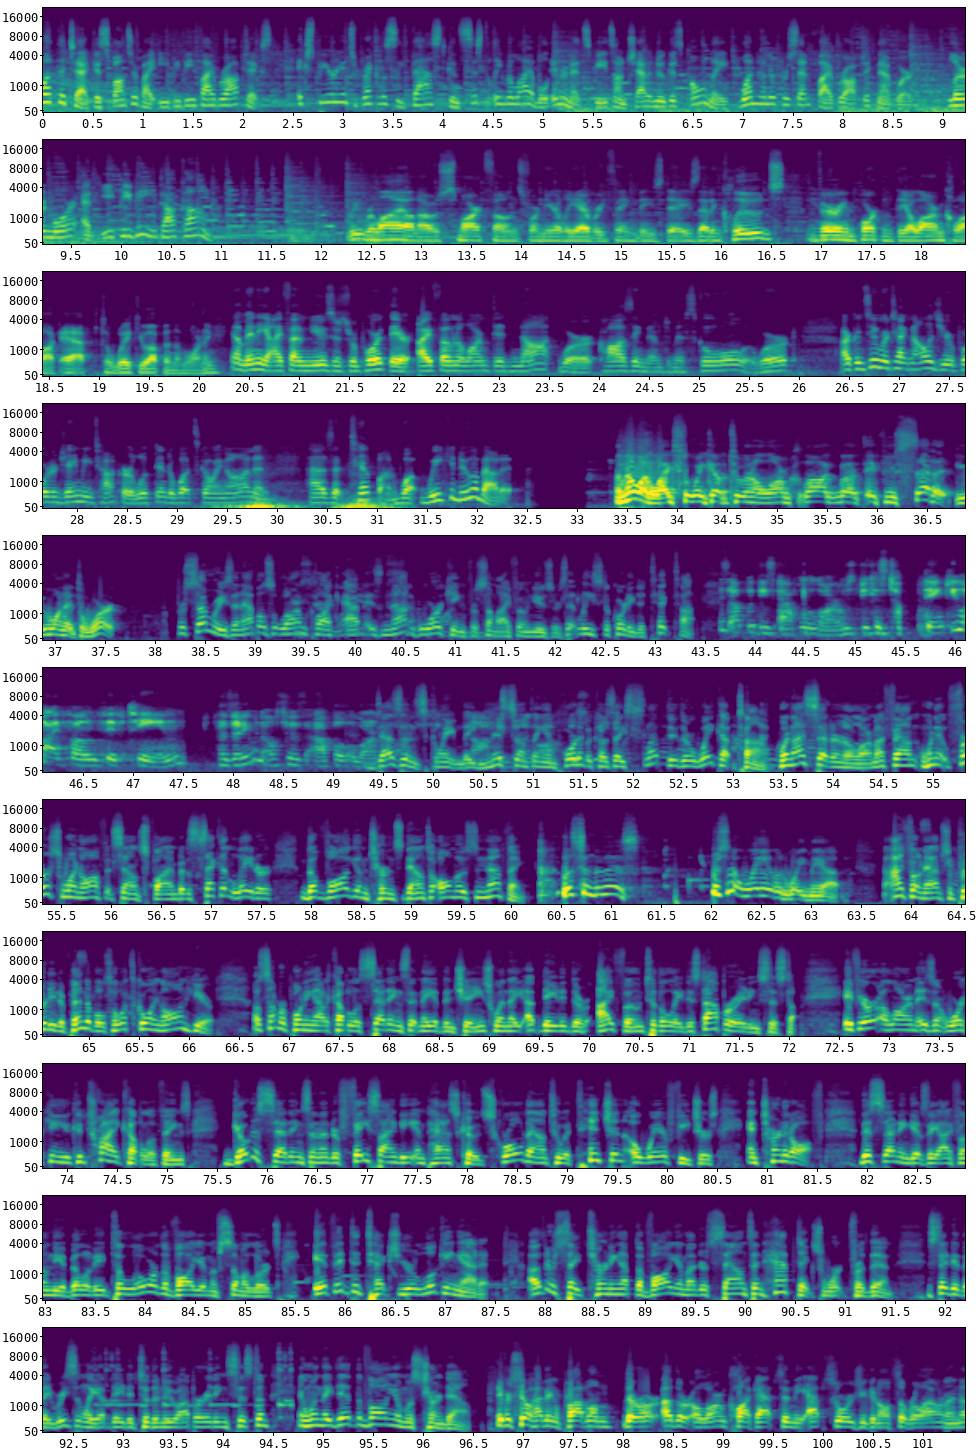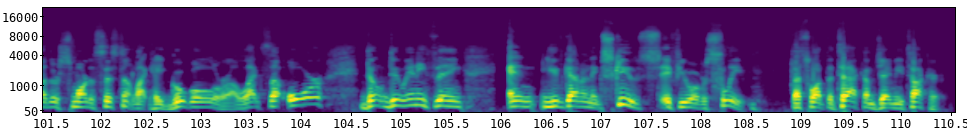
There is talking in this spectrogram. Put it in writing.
What the Tech is sponsored by EPB Fiber Optics. Experience recklessly fast, consistently reliable internet speeds on Chattanooga's only 100% fiber optic network. Learn more at epb.com. We rely on our smartphones for nearly everything these days. That includes, very important, the alarm clock app to wake you up in the morning. Yeah, many iPhone users report their iPhone alarm did not work, causing them to miss school or work. Our consumer technology reporter Jamie Tucker looked into what's going on and has a tip on what we can do about it. No one likes to wake up to an alarm clock, but if you set it, you want it to work. For some reason, Apple's alarm clock app is not working for some iPhone users, at least according to TikTok. What is up with these Apple alarms? Because t- thank you, iPhone 15. Has anyone else else's Apple alarm? Dozens claim they missed something important because they slept through their wake up time. When I set an alarm, I found when it first went off, it sounds fine, but a second later, the volume turns down to almost nothing. Listen to this. There's no way it would wake me up. iPhone apps are pretty dependable, so what's going on here? Well, some are pointing out a couple of settings that may have been changed when they updated their iPhone to the latest operating system. If your alarm isn't working, you can try a couple of things. Go to settings and under Face ID and passcode, scroll down to attention aware features and turn it off. This setting gives the iPhone the ability to lower the volume of some alerts if it detects you're looking at it. Others say turning up the volume under sounds and haptics worked for them. Stated they recently updated to the new operating system, and when they did, the volume was turned down. If you're still having a problem, there are other alarm clock apps in the app stores. You can also rely on another smart assistant like Hey Google or Alexa, or don't do anything and you've got an excuse if you oversleep. That's what the tech. I'm Jamie Tucker.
